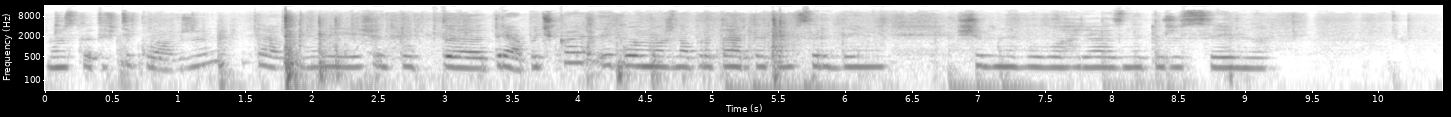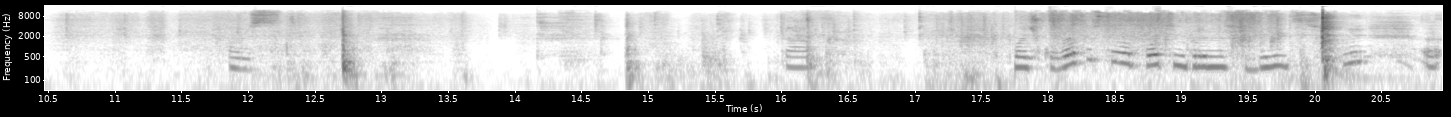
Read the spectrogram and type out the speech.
можна сказати, втекла вже. Так, у мене є ще тут е, тряпочка, якою можна протерти там всередині, щоб не було грязне дуже сильно. Ось. Так. Бочку випустила, потім принесу. Дивіться сюди. Е,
